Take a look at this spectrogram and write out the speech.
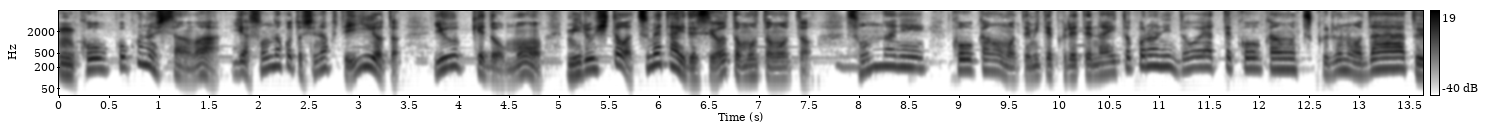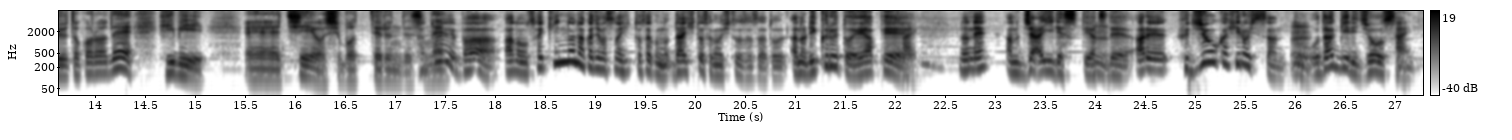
うん、広告主さんはいやそんなことしなくていいよと言うけども見る人は冷たいですよともっともっと、うん、そんなに好感を持って見てくれてないところにどうやって好感を作るのだというところで日々、えー、知恵を絞ってるんですね。例えばあの最近の中島さんのヒット作の大ヒット作の一つだとあのリクルートエアペイ、はい。のね「あのじゃあいいです」ってやつで、うん、あれ藤岡弘さんと小田切丈さん、うんはい、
